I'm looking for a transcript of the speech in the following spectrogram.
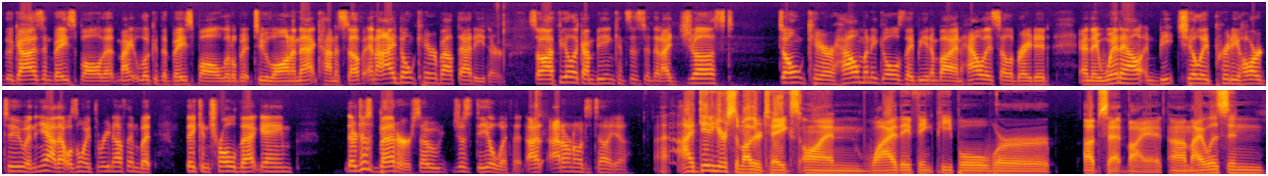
the guys in baseball that might look at the baseball a little bit too long and that kind of stuff. And I don't care about that either. So I feel like I'm being consistent that I just don't care how many goals they beat them by and how they celebrated. And they went out and beat Chile pretty hard too. And yeah, that was only three nothing, but they controlled that game. They're just better, so just deal with it. I, I don't know what to tell you. I did hear some other takes on why they think people were upset by it. Um, I listened,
